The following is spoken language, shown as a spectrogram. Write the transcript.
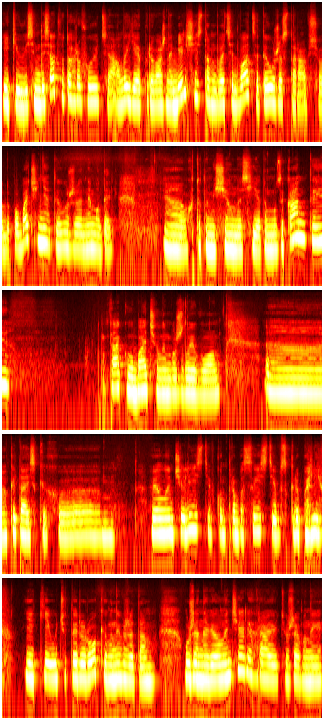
які у 80 фотографуються, але є переважна більшість, там 22 це ти вже стара. Все, до побачення, ти вже не модель. Е, Хто там ще у нас є? Там музиканти. Так, ви бачили, можливо, китайських е, віолончелістів, контрабасистів, скрипалів, які у 4 роки вони вже там уже на віолончелі грають, вже вони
